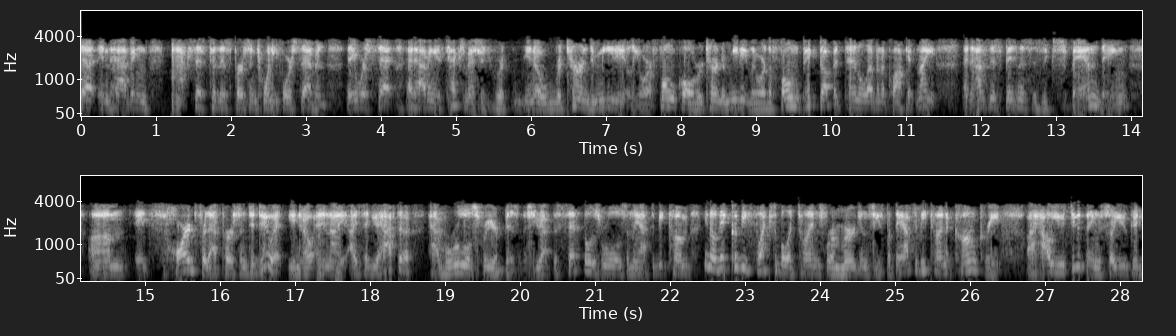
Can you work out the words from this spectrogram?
set in having access to this person 24/7. They were set at having a text message, you know, returned immediately, or a phone call returned immediately, or the phone picked up at 10, 11 o'clock at night. And as this business is expanding, um, it's hard for that person to do it, you know. And I, I said you have to have rules for your business. You have to set those rules, and they have to become, you know, they could be flexible at times for emergencies, but they have to be kind of concrete uh, how you do things so you could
